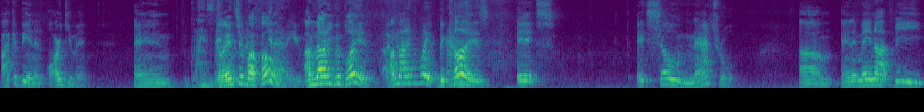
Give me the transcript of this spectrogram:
I could be in an argument and glance, glance at my Get phone. outta here. I'm not even playing. I'm not even playing because it's it's so natural, um, and it may not be.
